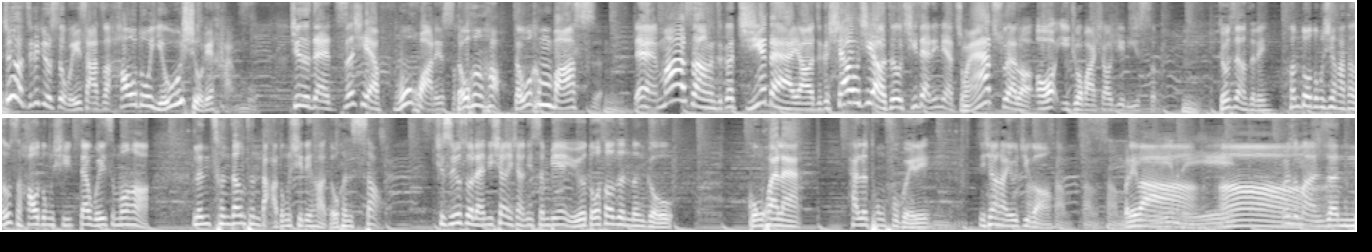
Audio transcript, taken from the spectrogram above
所以说，这个就是为啥子好多优秀的项目，其实在之前孵化的时候都很好，都很巴适。哎，马上这个鸡蛋要这个小鸡要走鸡蛋里面钻出来了，哦，一脚把小鸡捏死了。嗯，就是这样子的。很多东西哈，它都是好东西，但为什么哈能成长成大东西的哈都很少？其实有时候呢，你想一想，你身边又有多少人能够共患难，还能同富贵的？你想下有几个？上上上没得吧？啊！为什么人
